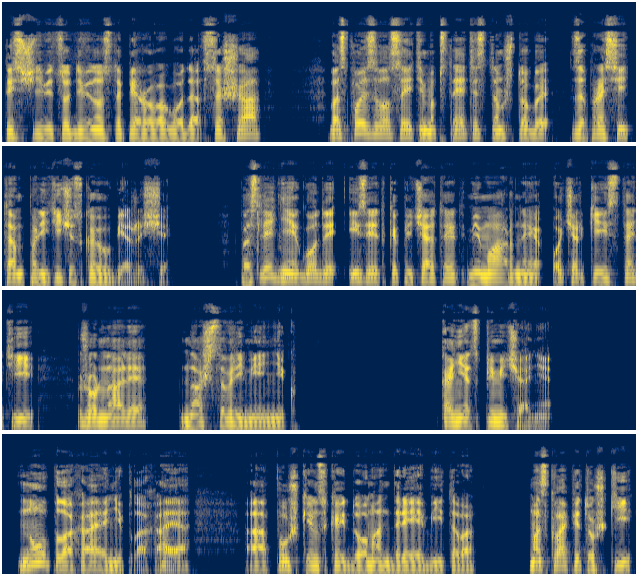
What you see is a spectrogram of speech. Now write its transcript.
1991 года в США, воспользовался этим обстоятельством, чтобы запросить там политическое убежище. Последние годы изредка печатает мемуарные очерки и статьи в журнале «Наш современник». Конец примечания. Ну, плохая, неплохая, а Пушкинский дом Андрея Битова, Москва-Петушки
